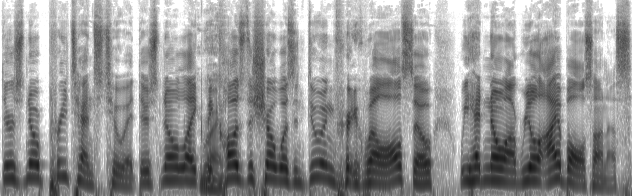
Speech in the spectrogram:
There's no pretense to it. There's no like Right. because the show wasn't doing very well. Also, we had no uh, real eyeballs on us,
